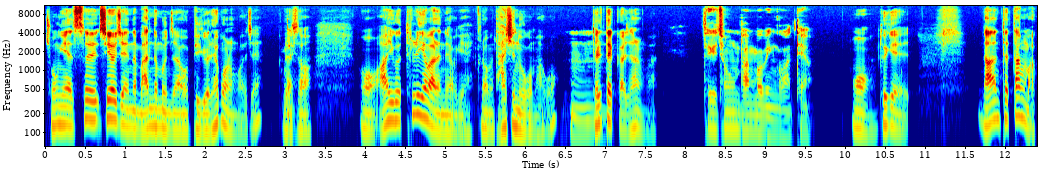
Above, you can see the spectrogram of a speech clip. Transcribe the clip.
종이에 쓰, 쓰여져 있는 맞는 문장하고 비교를 해 보는 거지. 그래서 어, 아 이거 틀리게 말했네 여기. 그러면 다시 녹음하고 음. 될 때까지 하는 거야. 되게 좋은 방법인 것 같아요. 어, 되게 나한테 딱 맞,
